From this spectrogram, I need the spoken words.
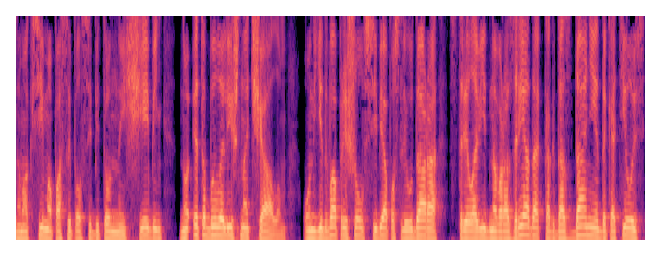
На Максима посыпался бетонный щебень, но это было лишь началом. Он едва пришел в себя после удара стреловидного разряда, когда здание докатилась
